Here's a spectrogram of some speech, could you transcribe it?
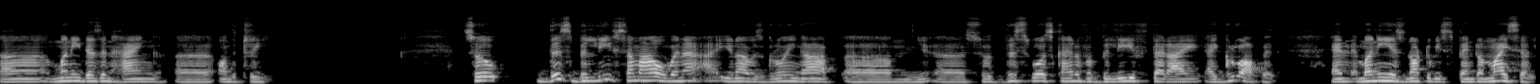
uh, money doesn't hang uh, on the tree. So this belief somehow, when I, you know, I was growing up, um, uh, so this was kind of a belief that I, I grew up with, and money is not to be spent on myself.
